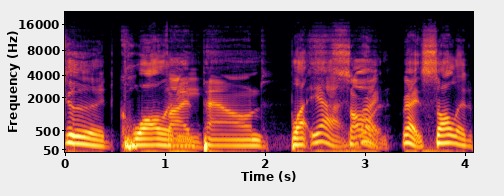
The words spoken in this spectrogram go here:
good quality Five pound. black, yeah, Solid. right, right, solid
